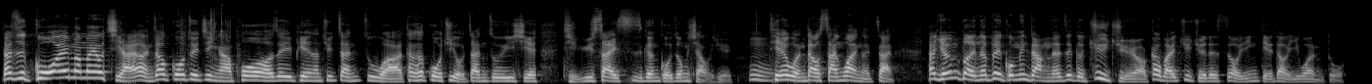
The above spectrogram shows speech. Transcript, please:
但是郭哎慢慢又起来了。你知道郭最近啊破这一篇呢去赞助啊，他过去有赞助一些体育赛事跟国中小学，嗯，贴文到三万个赞。他原本呢被国民党的这个拒绝哦，告白拒绝的时候已经跌到一万多，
